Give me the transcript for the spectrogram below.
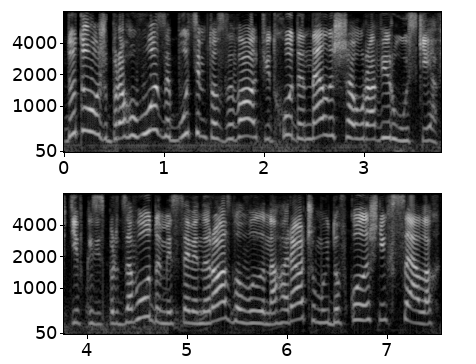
До того ж, браговози буцімто зливають відходи не лише у Раві Руській. Автівки зі спиртзаводу місцеві не раз ловили на гарячому й довколишніх селах.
